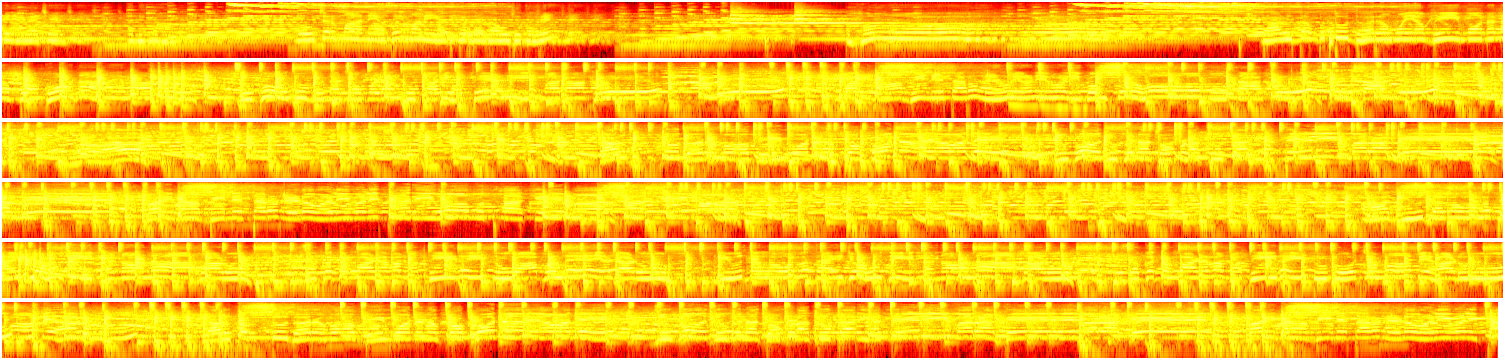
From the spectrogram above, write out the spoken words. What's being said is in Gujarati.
આપીને આવ્યા છે. અને માં બહુચરમાં અને અગલમાંને યાદ કરતા ગાવું છે તારે. તારું તપતું ધર્મ અભિમોન પોખો ના જુગના ચોપડા તું તારી હથેળી મારા ઘે મારી નાભીને તારો નેડો વળી વળી તારી ઓમ થાકે. નરતમ સુધર્મ ભીમોન પખો ને જુગો જુગના ચોપડા તું તારી મારા ખે મારા ખે મારી નાભીને તારો નેડો વળી વળી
